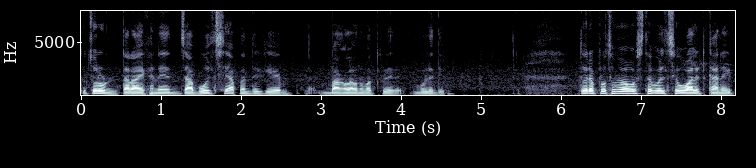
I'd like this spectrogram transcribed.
তো চলুন, তারা এখানে যা বলছে আপনাদেরকে বাংলা অনুবাদ করে বলে দিই। তো এরা প্রথমে অবস্থায় বলছে ওয়ালেট কানেক্ট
